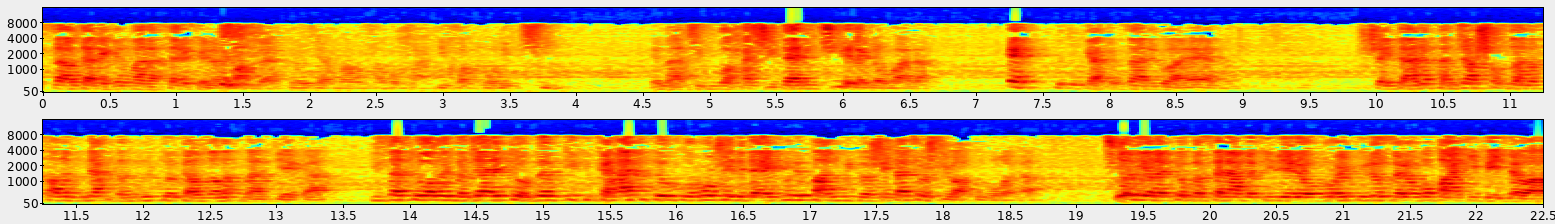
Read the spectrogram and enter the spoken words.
ئێستاوتا لەگەڵمانە سەرکە لە ماڵی خۆڕۆی چی ئێمە چی بووە حەشیدانی چییە لەگەڵمانە ئێ بتم کاکەزانی وایە شەیتانە پەنجا شەڵدانە ساڵی گوناح بە من تۆ کاوڵەڵەتمان تێکە دیسا تۆ ڕۆی بەجارێت تۆ بەبکەیت و کە هاتی تۆ و ڕۆژێ لەدایکبوونی پانوی تۆ شەیتان تۆشتی واقوڵەکە چۆن یەڵە تۆ بە سەلامەتی لێرەوە بڕۆی پیلۆ سەرەوە پاکی پێیتەوە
